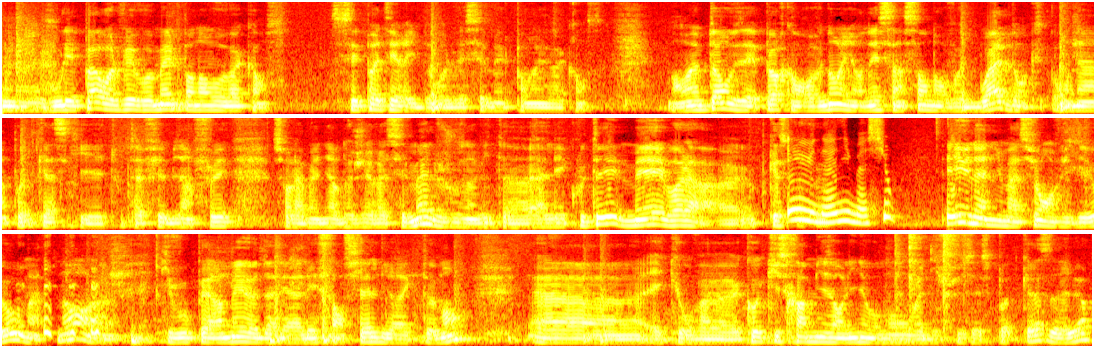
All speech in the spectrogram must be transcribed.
ne voulez pas relever vos mails pendant vos vacances c'est pas terrible de relever ses mails pendant les vacances. en même temps, vous avez peur qu'en revenant, il y en ait 500 dans votre boîte. Donc, on a un podcast qui est tout à fait bien fait sur la manière de gérer ses mails. Je vous invite à, l'écouter. Mais voilà. Euh, Et une animation et une animation en vidéo maintenant euh, qui vous permet euh, d'aller à l'essentiel directement euh, et qui sera mise en ligne au moment où on va diffuser ce podcast d'ailleurs.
